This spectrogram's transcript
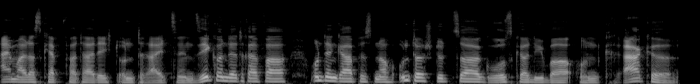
einmal das Cap verteidigt und 13 Sekundärtreffer. Und dann gab es noch Unterstützer, Großkaliber und Krake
